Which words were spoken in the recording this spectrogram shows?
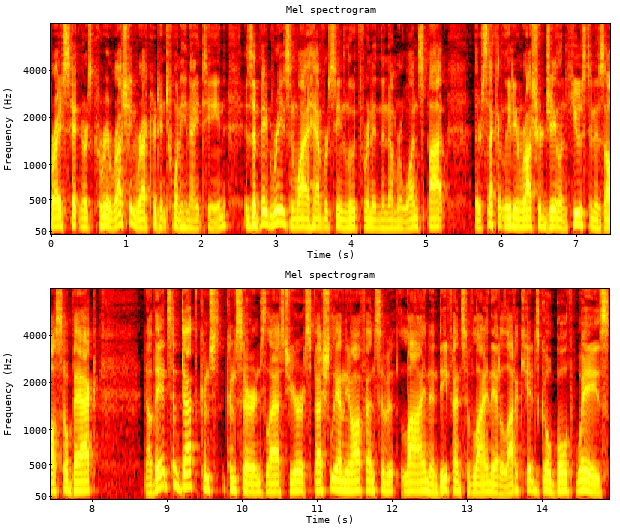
Bryce Hittner's career rushing record in 2019 is a big reason why I have Racine Lutheran in the number one spot. Their second leading rusher, Jalen Houston, is also back. Now, they had some depth con- concerns last year, especially on the offensive line and defensive line. They had a lot of kids go both ways,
